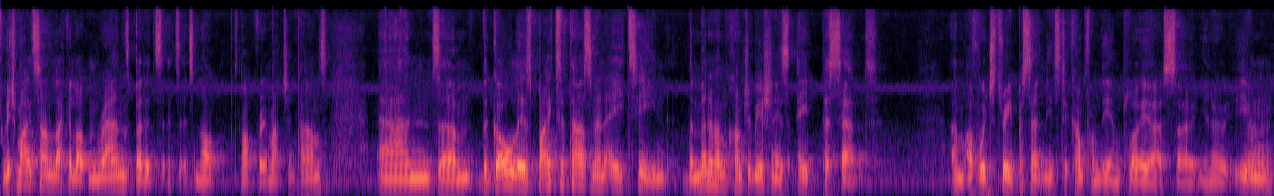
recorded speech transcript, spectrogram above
which might sound like a lot in rands, but it's it's, it's not it's not very much in pounds. And um, the goal is by 2018, the minimum contribution is eight percent um, of which 3% needs to come from the employer. So, you know, even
